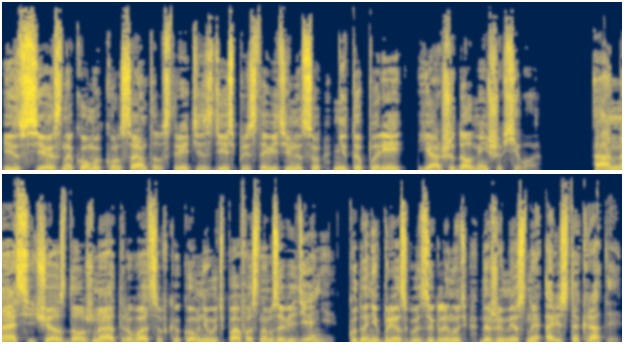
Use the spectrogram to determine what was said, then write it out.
Из всех знакомых курсантов встретить здесь представительницу нетопырей я ожидал меньше всего. Она сейчас должна отрываться в каком-нибудь пафосном заведении, куда не брезгуют заглянуть даже местные аристократы,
